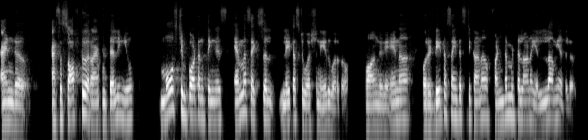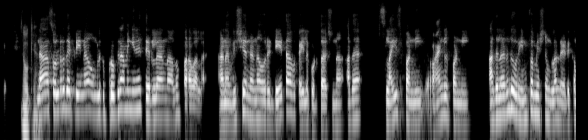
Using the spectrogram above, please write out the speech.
and as a software I am telling you most important thing is MS Excel latest version எது வருதோ வாங்குங்க. ஏன்னா ஒரு டேட்டா சயின்டிஸ்டுக்கான ஃபண்டமெண்டலான எல்லாமே அதுல இருக்கு. நான் சொல்றது எப்படின்னா உங்களுக்கு ப்ரோக்ராமிங்கே தெரியலனாலும் பரவாயில்ல. ஆனா விஷயம் என்னன்னா ஒரு டேட்டாவை கையில கொடுத்தாச்சுன்னா அதை ஸ்லைஸ் பண்ணி ரேங்கிள் பண்ணி அதுல இருந்து ஒரு இன்ஃபர்மேஷன் உங்களால எடுக்க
